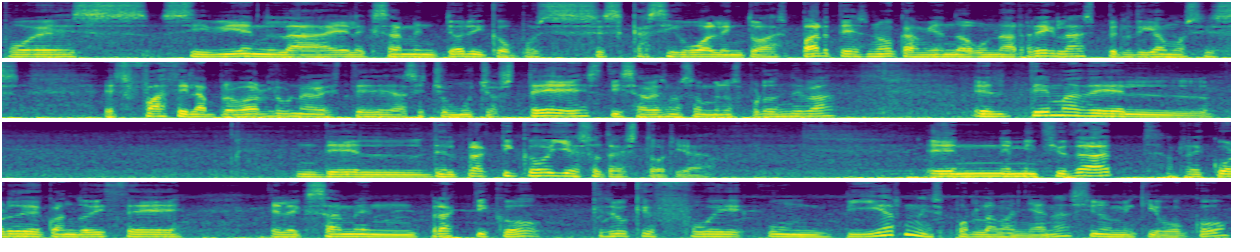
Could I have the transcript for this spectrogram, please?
pues si bien el examen teórico pues es casi igual en todas partes, ¿no? Cambiando algunas reglas, pero digamos es, es fácil aprobarlo una vez te has hecho muchos test y sabes más o menos por dónde va. El tema del, del, práctico ya es otra historia. En, en mi ciudad, recuerdo que cuando hice el examen práctico, creo que fue un viernes por la mañana, si no me equivoco,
